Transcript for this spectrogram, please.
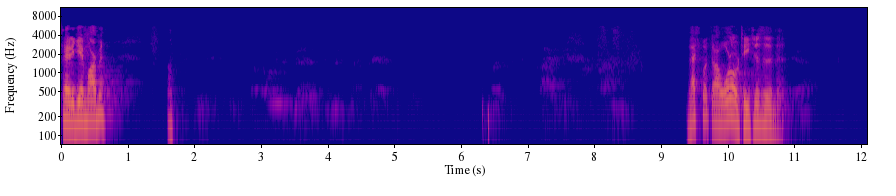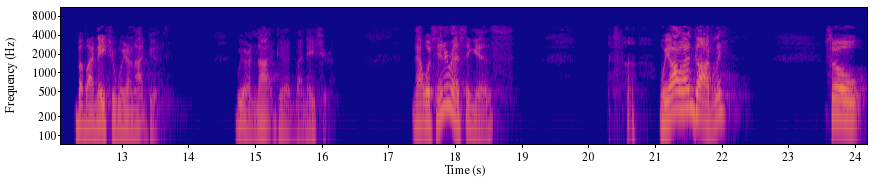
Say it again, Marvin. That's what our world teaches, isn't it? But by nature, we are not good. We are not good by nature. Now, what's interesting is we are ungodly. So,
